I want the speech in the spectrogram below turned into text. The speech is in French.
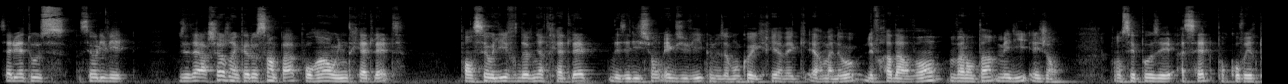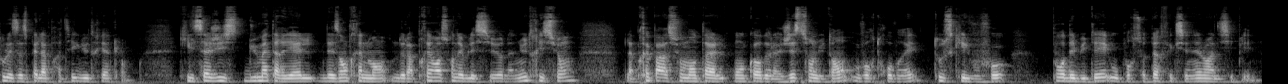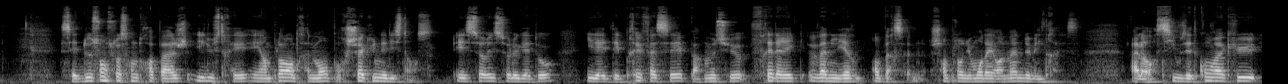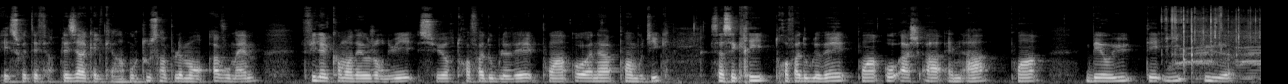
Salut à tous, c'est Olivier. Vous êtes à la recherche d'un cadeau sympa pour un ou une triathlète Pensez au livre Devenir triathlète des éditions Exuvie que nous avons coécrit avec Hermano, les frères d'Arvan, Valentin, Mehdi et Jean. On s'est posé à 7 pour couvrir tous les aspects de la pratique du triathlon. Qu'il s'agisse du matériel, des entraînements, de la prévention des blessures, de la nutrition, de la préparation mentale ou encore de la gestion du temps, vous retrouverez tout ce qu'il vous faut pour débuter ou pour se perfectionner dans la discipline. C'est 263 pages illustrées et un plan d'entraînement pour chacune des distances. Et cerise sur le gâteau, il a été préfacé par monsieur Frédéric Van Lierde en personne, champion du monde Ironman 2013. Alors, si vous êtes convaincu et souhaitez faire plaisir à quelqu'un ou tout simplement à vous-même, filez le commander aujourd'hui sur www.ohana.boutique. Ça s'écrit www.ohana.boutique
